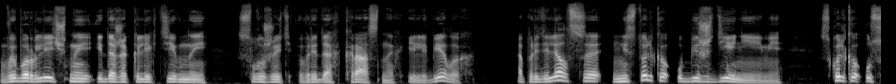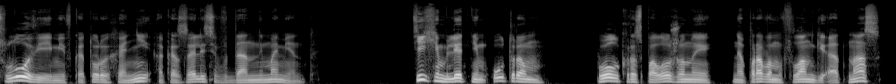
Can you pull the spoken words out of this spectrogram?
Выбор личный и даже коллективный служить в рядах красных или белых определялся не столько убеждениями, сколько условиями, в которых они оказались в данный момент. Тихим летним утром полк, расположенный на правом фланге от нас,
